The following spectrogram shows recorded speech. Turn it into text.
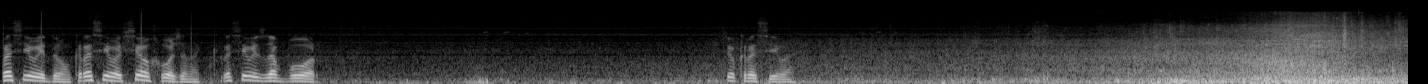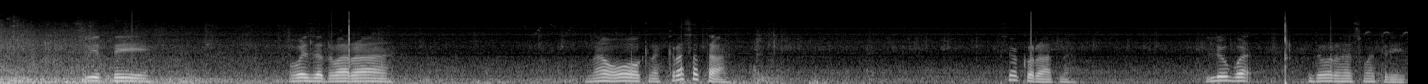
Красивый дом, красиво, все ухожено, красивый забор. Все красиво. Цветы возле двора, на окнах. Красота. Все аккуратно. Любо дорого смотреть.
